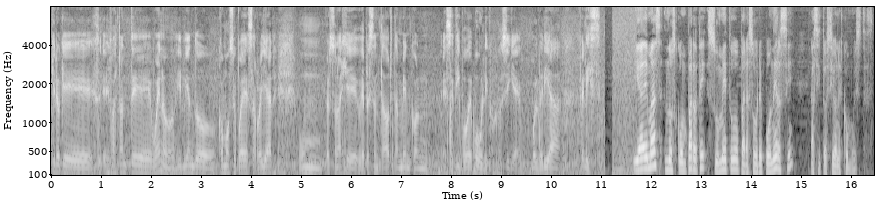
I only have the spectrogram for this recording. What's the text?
creo que es bastante bueno ir viendo cómo se puede desarrollar un personaje de presentador también con ese tipo de público. Así que volvería feliz. Y además nos comparte su método para sobreponerse a situaciones como estas.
